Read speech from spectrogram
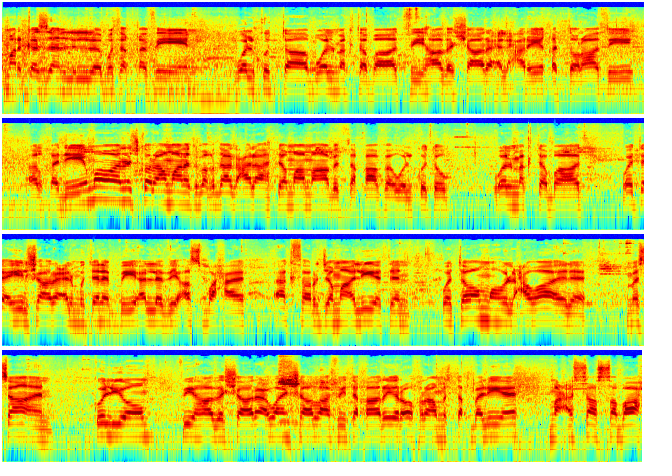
مركزا للمثقفين والكتاب والمكتبات في هذا الشارع العريق التراثي القديم. ونشكر أمانة بغداد على اهتمامها بالثقافة والكتب والمكتبات وتأهيل شارع المتنبي الذي أصبح أكثر جمالية وتؤمه العوائل مساء كل يوم. في هذا الشارع وإن شاء الله في تقارير أخرى مستقبلية مع أستاذ صباح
